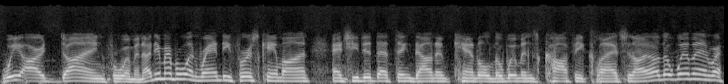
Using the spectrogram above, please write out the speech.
we are dying for women. Now, do you remember when Randi first came on and she did that thing down in Kendall, the women's coffee clutch, and all the women were.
